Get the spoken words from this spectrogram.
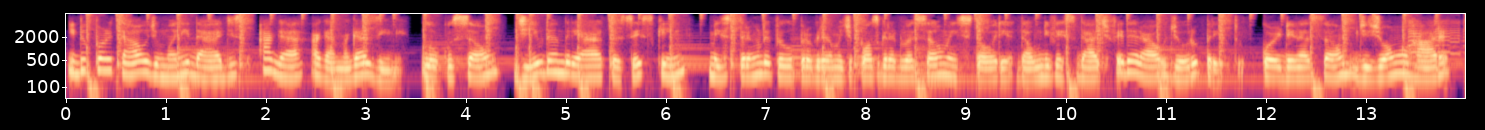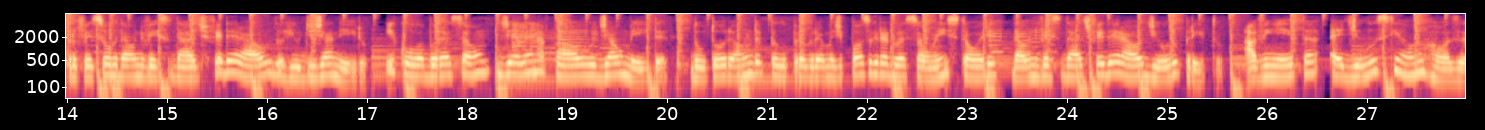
e do portal de humanidades HH Magazine. Locução: Dilda Andreata Sesquim, mestranda pelo Programa de Pós-Graduação em História da Universidade Federal de Ouro Preto. Coordenação de João O'Hara, professor da Universidade Federal do Rio de Janeiro. E colaboração de Helena Paulo de Almeida, doutoranda pelo Programa de Pós-Graduação em História da Universidade Federal de Ouro Preto. A vinheta é de Luciano Rosa.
